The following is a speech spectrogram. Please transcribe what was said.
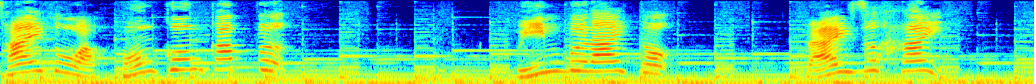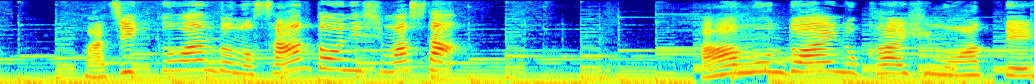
最後は香港カップ。ウィンブライト。ライズハイ。マジックワンドの3頭にしました。アーモンドアイの回避もあって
